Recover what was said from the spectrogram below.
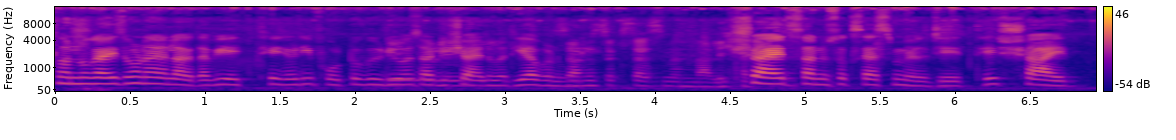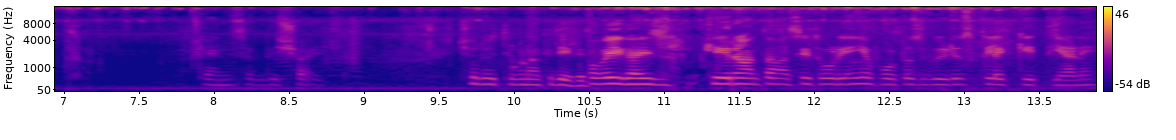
ਸਾਨੂੰ ਗਾਇਜ਼ ਹੁਣ ਐ ਲੱਗਦਾ ਵੀ ਇੱਥੇ ਜਿਹੜੀ ਫੋਟੋ ਵੀਡੀਓ ਸਾਡੀ ਸ਼ਾਇਦ ਵਧੀਆ ਬਣੂਗੀ। ਸਾਨੂੰ ਸਕਸੈਸ ਮਿਲਣ ਵਾਲੀ ਹੈ ਸ਼ਾਇਦ ਸਾਨੂੰ ਸਕਸੈਸ ਮਿਲ ਜੇ ਇੱਥੇ ਸ਼ਾਇਦ। ਕਹਿ ਨਹੀਂ ਸਕਦੇ ਸ਼ਾਇਦ। ਚਲੋ ਇੱਥੇ ਬਣਾ ਕੇ ਦੇਖਦੇ ਹਾਂ। ਬਈ ਗਾਇਜ਼ ਕੇਰਾਂ ਤਾਂ ਅਸੀਂ ਥੋੜੀਆਂ ਜਿਹੀਆਂ ਫੋਟੋਜ਼ ਵੀਡੀਓਜ਼ ਕਲਿੱਕ ਕੀਤੀਆਂ ਨੇ।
